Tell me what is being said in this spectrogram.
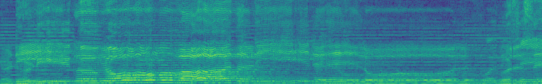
ઘડી ગવ્યોમ વાદળી રે લોલ. વરસે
